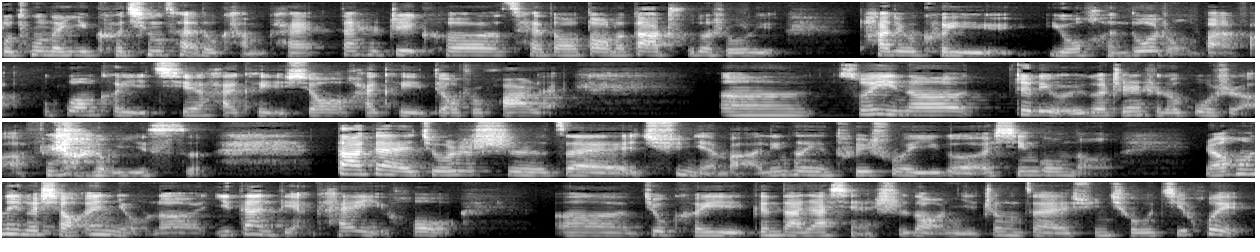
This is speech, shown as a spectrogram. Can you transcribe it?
普通的一颗青菜都砍不开，但是这颗菜刀到了大厨的手里，他就可以有很多种办法，不光可以切，还可以削，还可以雕出花来。嗯，所以呢，这里有一个真实的故事啊，非常有意思。大概就是在去年吧，LinkedIn 推出了一个新功能，然后那个小按钮呢，一旦点开以后，呃，就可以跟大家显示到你正在寻求机会。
